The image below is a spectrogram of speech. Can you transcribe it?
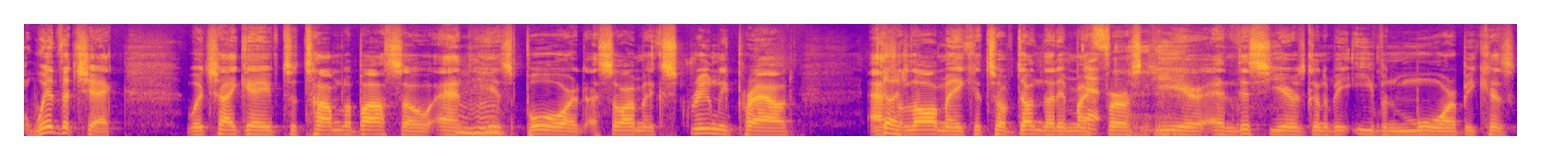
with the check, which I gave to Tom LoBasso and Mm-hmm. his board. So I'm extremely proud as a lawmaker to have done that in my Yeah. first year, and this year is going to be even more because.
